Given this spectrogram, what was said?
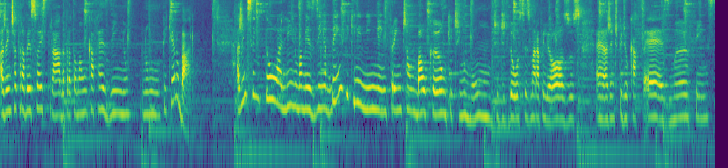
a gente atravessou a estrada para tomar um cafezinho num pequeno bar. A gente sentou ali numa mesinha bem pequenininha em frente a um balcão que tinha um monte de doces maravilhosos. É, a gente pediu cafés, muffins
